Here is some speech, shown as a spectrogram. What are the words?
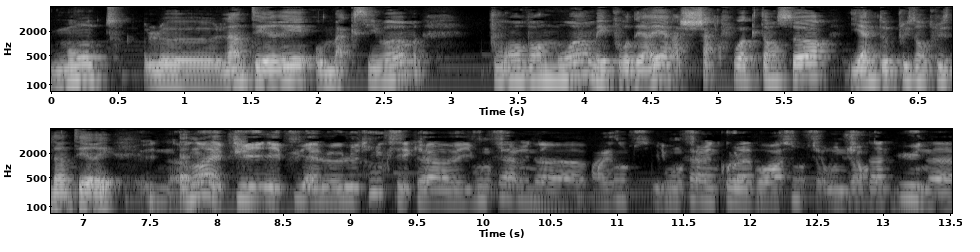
montes l'intérêt au maximum pour en vendre moins, mais pour derrière, à chaque fois que t'en sors, il y a de plus en plus d'intérêt. Non, et puis, le, truc, c'est qu'ils vont faire une, euh, par exemple, ils vont faire une collaboration sur une Jordan 1 euh,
